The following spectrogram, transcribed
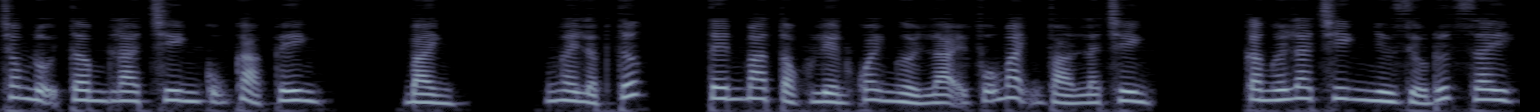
trong nội tâm La Trinh cũng cả kinh. Bành! Ngay lập tức, tên ma tộc liền quay người lại vỗ mạnh vào La Trinh. Cả người La Trinh như diều đứt dây,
